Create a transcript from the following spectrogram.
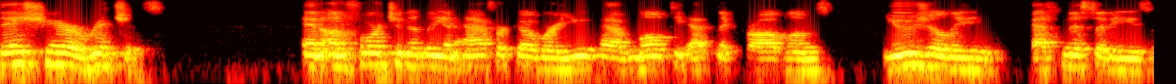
they share riches. And unfortunately, in Africa, where you have multi-ethnic problems, usually ethnicities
